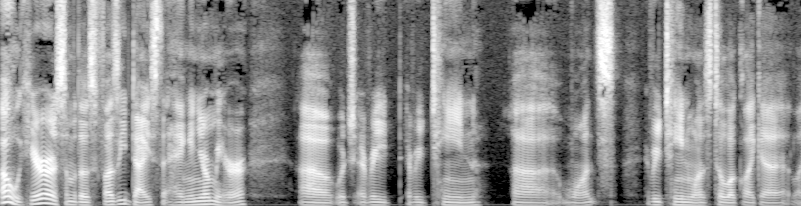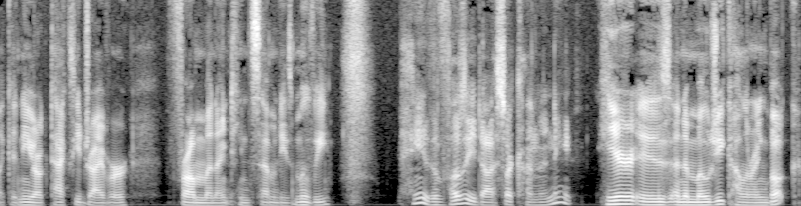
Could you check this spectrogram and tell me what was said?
oh, here are some of those fuzzy dice that hang in your mirror, uh, which every every teen uh, wants. Every teen wants to look like a like a New York taxi driver from a 1970s movie. Hey, the fuzzy dice are kind of neat. Here is an emoji coloring book.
